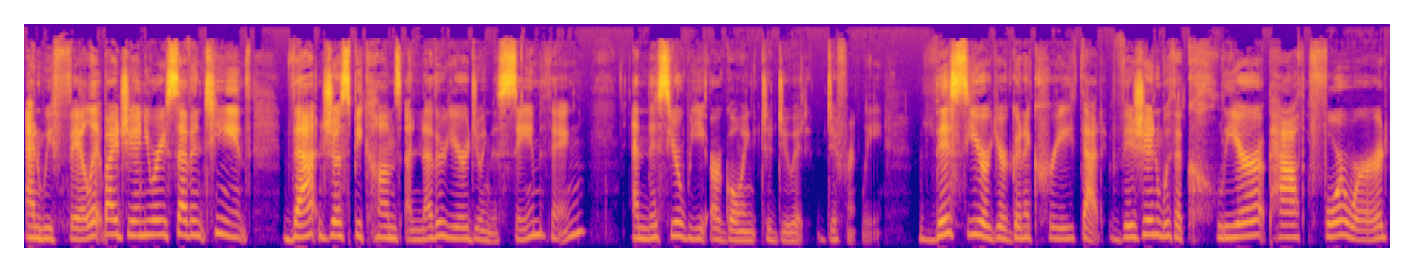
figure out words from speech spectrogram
and we fail it by January 17th, that just becomes another year doing the same thing. And this year, we are going to do it differently. This year, you're going to create that vision with a clear path forward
